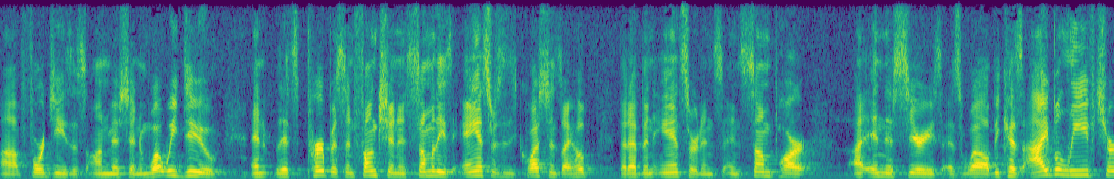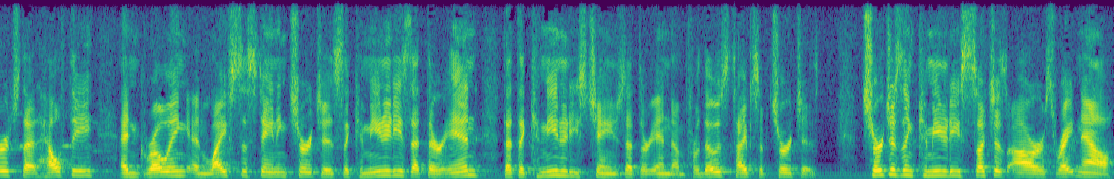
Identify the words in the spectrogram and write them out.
uh, for Jesus on mission. And what we do and its purpose and function, and some of these answers to these questions, I hope that have been answered in, in some part uh, in this series as well. Because I believe, church, that healthy and growing and life sustaining churches, the communities that they're in, that the communities change that they're in them for those types of churches. Churches and communities such as ours right now,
